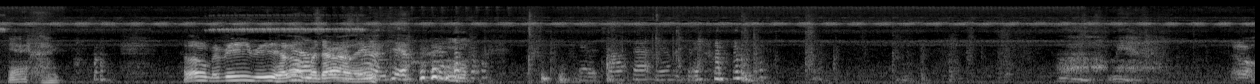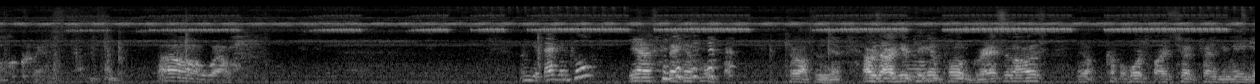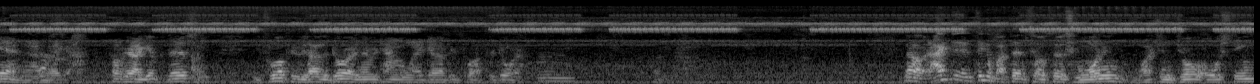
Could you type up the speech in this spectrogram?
there. Yeah. Hello, my baby. Hello, yeah, my that's what he's darling. Got a top hat and everything. Oh, man. Oh, crap. Oh, well. Want to get back in the pool? Yeah, let's get back in the pool. Cut off in there. I was out here picking up pulling grass and all this. You know, a couple horse flies trying, trying to get me again. And I was like, oh, here I get for this. And he flew up, he was on the door, and every time I when I got up, he flew off the door. Mm. No, I didn't think about that until this morning, watching Joel Osteen.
